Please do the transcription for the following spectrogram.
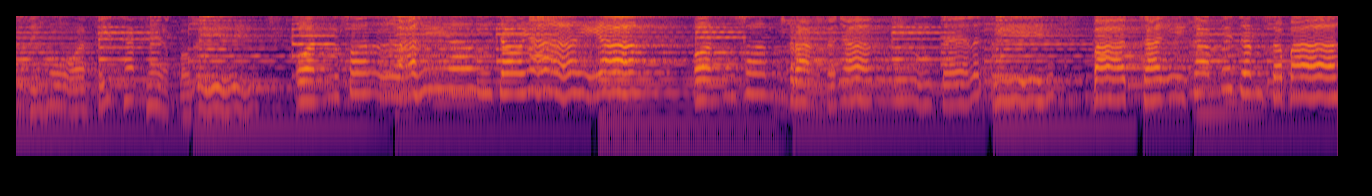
ำที่หัวสีแทบแทบบ่มีอ่อนซ่อนหลายยังเจ้ายายยางอ่อนซ่อนร่างจะยังแต่ละทีบาดใจคักไว้จนสบาย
